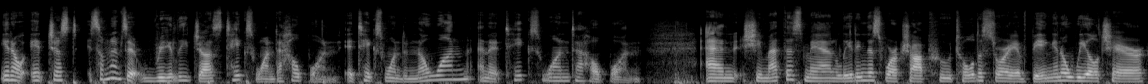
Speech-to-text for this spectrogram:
You know, it just sometimes it really just takes one to help one. It takes one to know one, and it takes one to help one. And she met this man leading this workshop who told a story of being in a wheelchair,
